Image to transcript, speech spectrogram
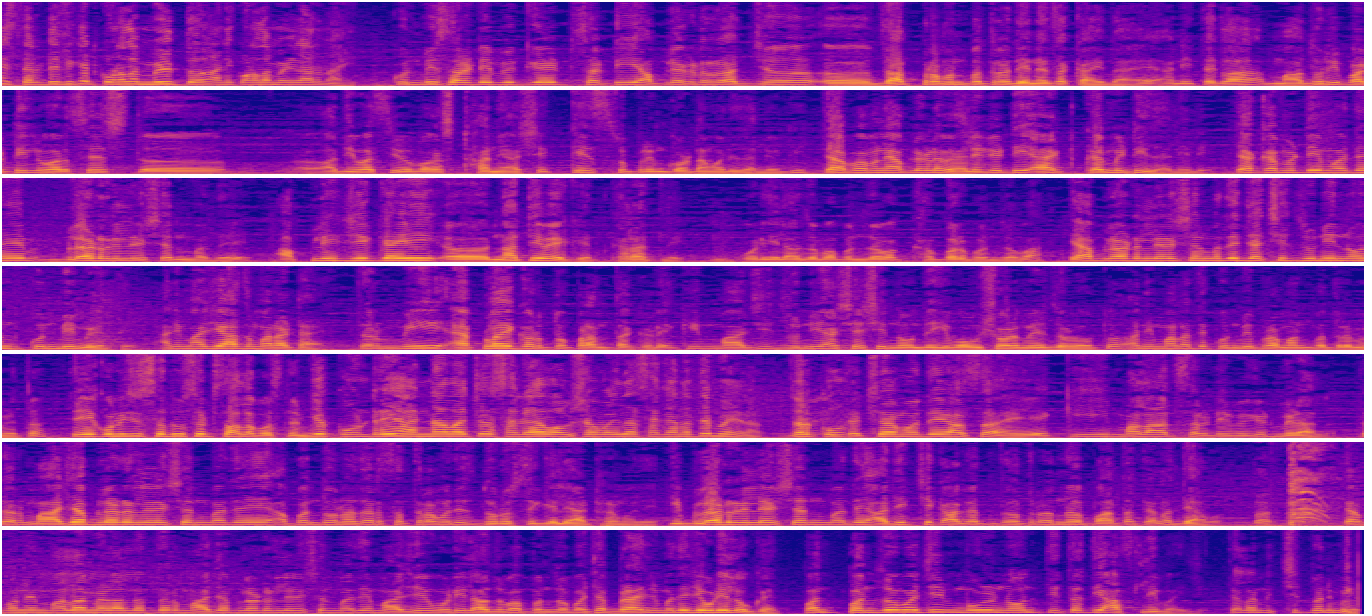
Kunbi certificate कोणाला मिळतं आणि कोणाला मिळणार नाही. कुणबी सर्टिफिकेटसाठी आपल्याकडे राज्य अ, जात प्रमाणपत्र देण्याचा कायदा आहे आणि त्याला माधुरी पाटील वर्सेस आदिवासी विभाग ठाणे अशी केस सुप्रीम कोर्टामध्ये झाली होती. त्याप्रमाणे आपल्याकडे व्हॅलिडिटी ऍक्ट कमिटी झालेली आहे. त्या कमिटीमध्ये ब्लड रिलेशनमध्ये आपली जी काही अ, नातेवाईक आहेत घरातले वडील आजोबा पंजोबा खबर पंजोबा या ब्लड रिलेशनमध्ये ज्याची जुनी नोंद कुणबी मिळते. आणि माझी आज मराठा आहे. तर मी अप्लाय करतो प्रांताकडे की माझी जुनी अशी अशी नोंद ही वंशावळ मी जळवतो आणि मला ते कुणबी प्रमाणपत्र मिळतं. ते एकोणीशे सदुसष्ट सालापासून म्हणजे कोंढरे अण्णावाच्या सगळ्या वंशावळीला सगळ्यांना ते मिळणार. जर त्याच्यामध्ये असं आहे की मला आज सर्टिफिकेट मिळालं. तर माझ्या ब्लड रिलेशनमध्ये आपण दोन हजार सतरा मध्येच दुरुस्ती केली अठरा मध्ये. की ब्लड रिलेशनमध्ये अधिकचे कागदपत्र न पाहता त्याला द्यावं. त्यामुळे मला मिळालं तर माझ्या ब्लड रिलेशनमध्ये माझे वडील आजोबा पंजोबाच्या ब्रँच मध्ये जेवढी लोक आहेत. पण पंजोबाची मूळ नोंद तिथं ती असली पाहिजे. त्याला निश्चितपणे मिळेल.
